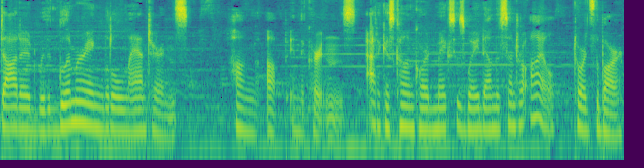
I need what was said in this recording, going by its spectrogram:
dotted with glimmering little lanterns hung up in the curtains. Atticus Concord makes his way down the central aisle towards the bar.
